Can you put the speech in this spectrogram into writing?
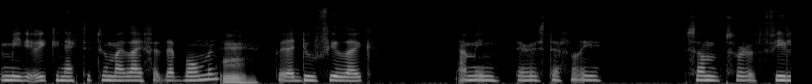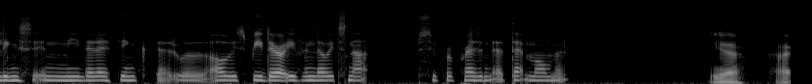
immediately connected to my life at that moment Mm. but I do feel like, I mean, there is definitely some sort of feelings in me that I think that will always be there, even though it's not super present at that moment. yeah I,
